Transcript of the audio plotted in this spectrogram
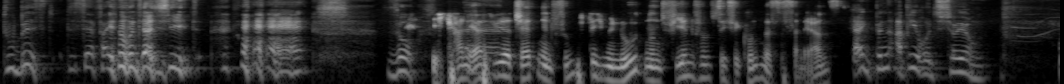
du bist. Das ist der feine Unterschied. so, Ich kann erst Äh. wieder chatten in 50 Minuten und 54 Sekunden. Das ist dein Ernst? ja, ich bin abgerutscht, Entschuldigung.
